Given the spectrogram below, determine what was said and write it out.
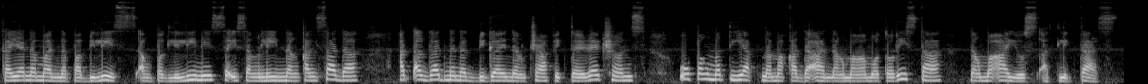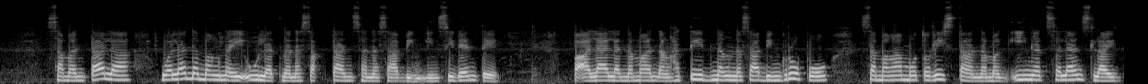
kaya naman napabilis ang paglilinis sa isang lane ng kalsada at agad na nagbigay ng traffic directions upang matiyak na makadaan ang mga motorista ng maayos at ligtas. Samantala, wala namang naiulat na nasaktan sa nasabing insidente. Paalala naman ang hatid ng nasabing grupo sa mga motorista na mag-ingat sa landslide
